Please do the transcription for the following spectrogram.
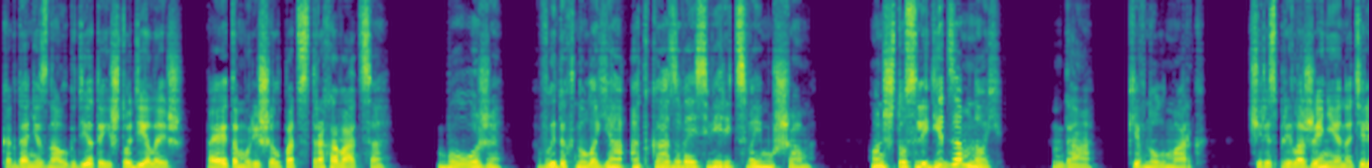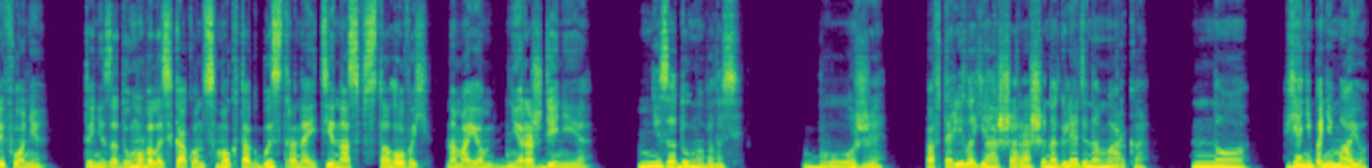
когда не знал, где ты и что делаешь поэтому решил подстраховаться». «Боже!» — выдохнула я, отказываясь верить своим ушам. «Он что, следит за мной?» «Да», — кивнул Марк. «Через приложение на телефоне. Ты не задумывалась, как он смог так быстро найти нас в столовой на моем дне рождения?» «Не задумывалась». «Боже!» — повторила я, ошарашенно глядя на Марка. «Но я не понимаю.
